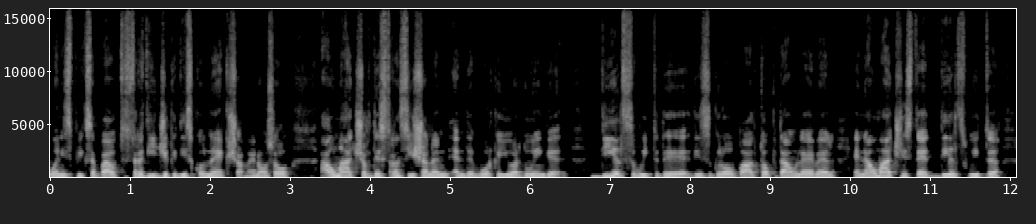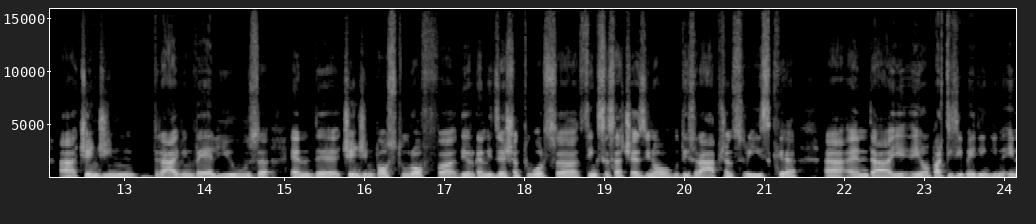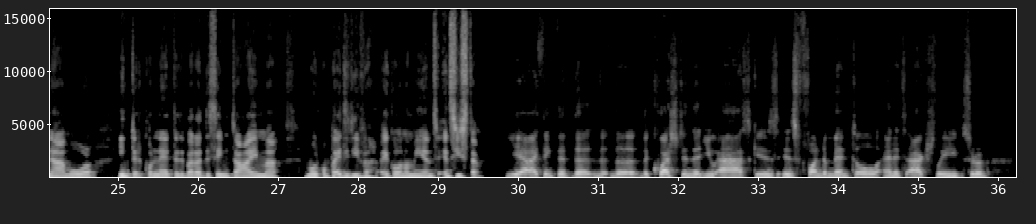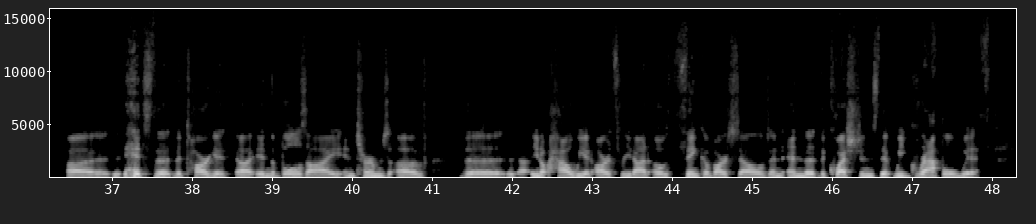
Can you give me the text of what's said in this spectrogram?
when he speaks about strategic disconnection you know? So how much of this transition and, and the work you are doing deals with the, this global top-down level and how much instead deals with uh, uh, changing driving values uh, and the changing posture of uh, the organization towards uh, things such as you know disruptions risk and you know participating in, in a more interconnected but at the same time more competitive economy and, and system. Yeah, I think that the, the the question that you ask is is fundamental, and it's actually sort of uh, hits the the target uh, in the bullseye in terms of the you know how we at r3.0 think of ourselves and and the the questions that we grapple with.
